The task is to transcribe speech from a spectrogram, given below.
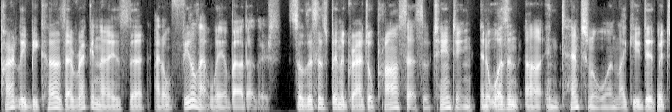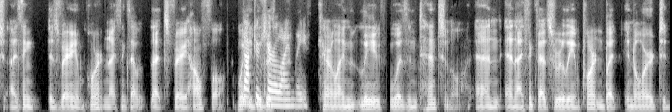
partly because I recognize that I don't feel that way about others. So this has been a gradual process of changing, and it wasn't an intentional one like you did, which I think is very important. I think that that's very helpful. What Dr. Caroline Leaf. Caroline Leaf was intentional, and and I think that's really important. But in order to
